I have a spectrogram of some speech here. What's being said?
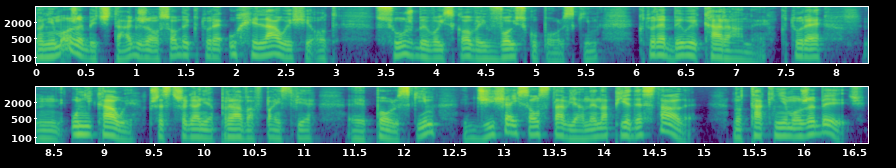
No nie może być tak, że osoby, które uchylały się od służby wojskowej w Wojsku Polskim, które były karane, które mm, unikały przestrzegania prawa w państwie e, polskim, dzisiaj są stawiane na piedestale. No tak nie może być.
